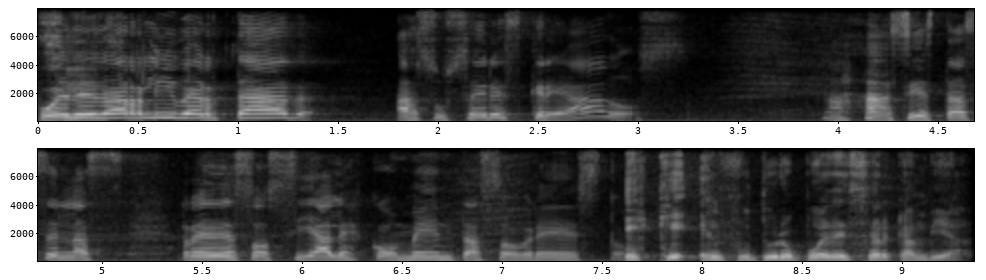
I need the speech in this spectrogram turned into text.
puede dar libertad a sus seres creados? Si estás en las redes sociales, comenta sobre esto. Es que el futuro puede ser cambiado.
